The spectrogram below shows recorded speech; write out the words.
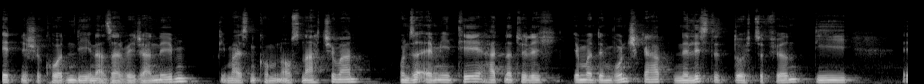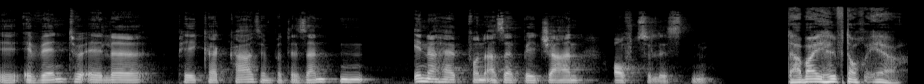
ethnische Kurden, die in Aserbaidschan leben. Die meisten kommen aus Nachtschiwan. Unser MIT hat natürlich immer den Wunsch gehabt, eine Liste durchzuführen, die äh, eventuelle PKK-Sympathisanten innerhalb von Aserbaidschan aufzulisten. Dabei hilft auch er.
